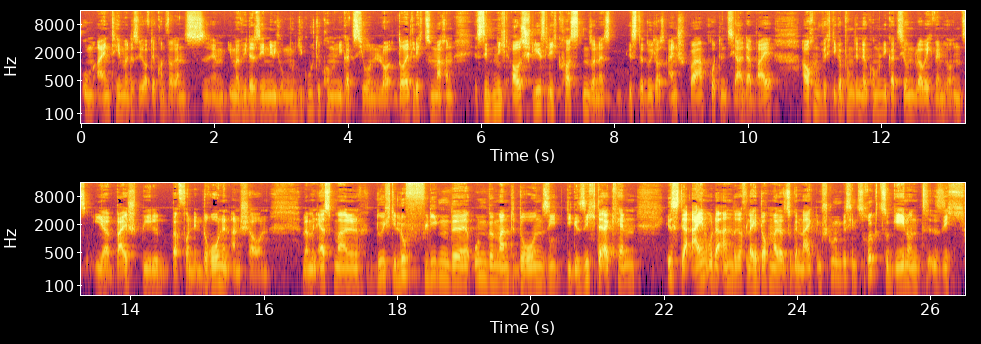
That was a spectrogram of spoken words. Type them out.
um ein Thema, das wir auf der Konferenz ähm, immer wieder sehen, nämlich um die gute Kommunikation deutlich zu machen. Es sind nicht ausschließlich Kosten, sondern es ist da durchaus Einsparpotenzial dabei. Auch ein wichtiger Punkt in der Kommunikation, glaube ich, wenn wir uns Ihr Beispiel von den Drohnen anschauen. Wenn man erstmal durch die Luft fliegende, unbemannte Drohnen sieht, die Gesichter erkennen, ist der ein oder andere vielleicht doch mal dazu geneigt, im Stuhl ein bisschen zurückzugehen und sich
